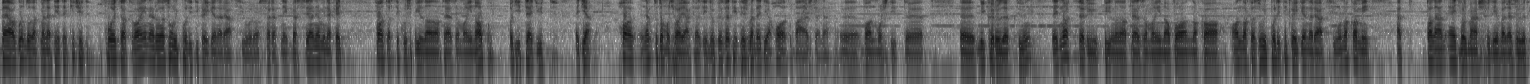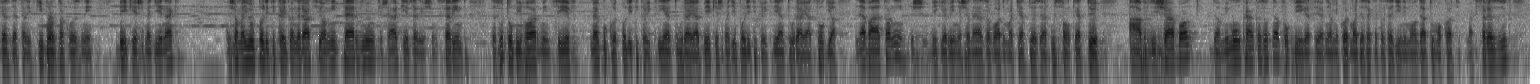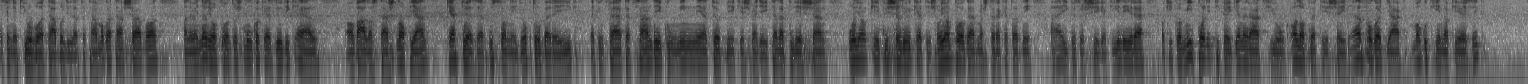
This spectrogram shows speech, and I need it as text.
be a gondolatmenetét egy kicsit folytatva, én erről az új politikai generációról szeretnék beszélni, aminek egy fantasztikus pillanat ez a mai nap, hogy itt együtt egy ilyen, ha, nem tudom, hogy hallják az élő közvetítésben, de egy ilyen halk zene van most itt mi körülöttünk, de egy nagyszerű pillanat ez a mai nap annak, a, annak az új politikai generációnak, ami hát talán egy vagy másfél évvel ezelőtt kezdett el itt kibontakozni Békés megyének, és amely új politikai generáció a mi tervünk és elképzelésünk szerint az utóbbi 30 év megbukott politikai klientúráját, Békés megyi politikai klientúráját fogja leváltani, és végérvényesen elzavarni majd 2022 áprilisában, de a mi munkánk az ott nem fog véget érni, amikor majd ezeket az egyéni mandátumokat megszerezzük, az önök jó voltából, illetve támogatásával, hanem egy nagyon fontos munka kezdődik el a választás napján, 2024. októberéig nekünk feltett szándékunk minél több Békés megyei településen olyan képviselőket és olyan polgármestereket adni a helyi közösségek élére, akik a mi politikai generációnk alapvetéseit elfogadják, magukénak érzik,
